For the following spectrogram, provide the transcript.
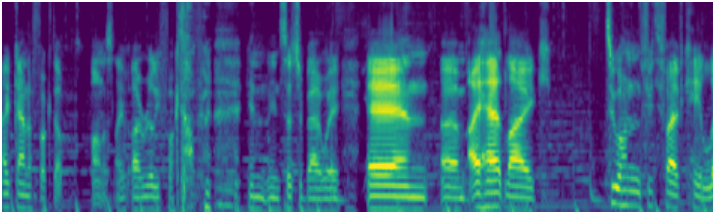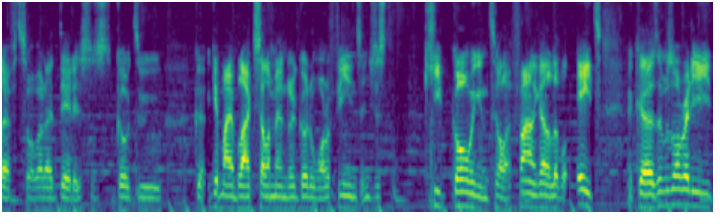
I kind of fucked up honestly. I really fucked up in, in such a bad way. And um, I had like 255k left so what I did is just go to get my Black Salamander, go to Water Fiends, and just keep going until I finally got a level 8 because it was already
